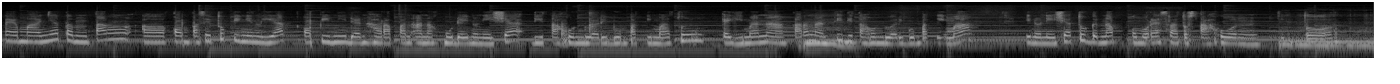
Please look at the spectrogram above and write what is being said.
temanya tentang uh, Kompas itu pingin lihat opini dan harapan anak muda Indonesia di tahun 2045 tuh kayak gimana. Karena hmm. nanti di tahun 2045 Indonesia tuh genap umurnya 100 tahun gitu. Hmm.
